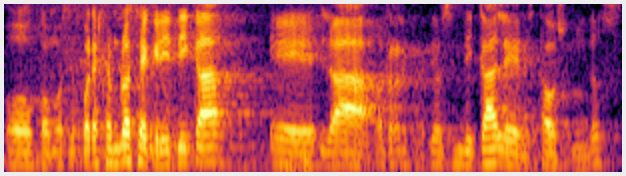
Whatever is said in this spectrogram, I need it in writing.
o como, se, por ejemplo, se critica eh, la organización sindical en Estados Unidos.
